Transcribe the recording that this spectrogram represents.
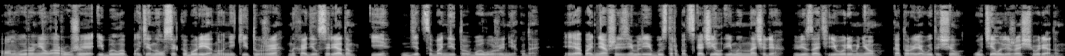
Он выронил оружие и было потянулся к кобуре, но Никита уже находился рядом, и деться бандиту было уже некуда. Я, поднявшись с земли, быстро подскочил, и мы начали вязать его ремнем, который я вытащил у тела, лежащего рядом.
